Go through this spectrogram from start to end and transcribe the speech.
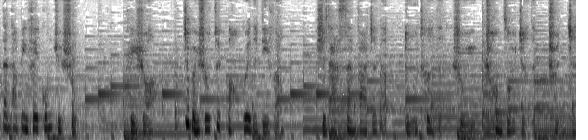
但它并非工具书，可以说。”这本书最宝贵的地方，是它散发着的独特的、属于创作者的纯真。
